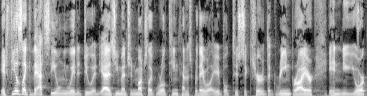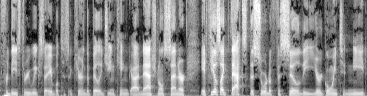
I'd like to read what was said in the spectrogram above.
It feels like that's the only way to do it. As you mentioned, much like World Team Tennis, where they were able to secure the Greenbrier in New York for these three weeks, they're able to secure the Billie Jean King uh, National Center. It feels like that's the sort of facility you're going to need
